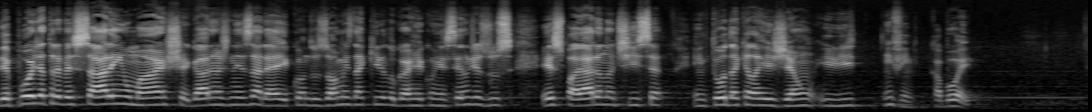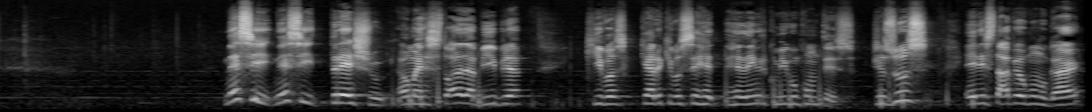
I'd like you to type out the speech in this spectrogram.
Depois de atravessarem o mar, chegaram a Genezaré. E quando os homens daquele lugar reconheceram Jesus, espalharam a notícia em toda aquela região. E, enfim, acabou aí. Nesse, nesse trecho é uma história da Bíblia que você, quero que você relembre comigo um contexto. Jesus ele estava em algum lugar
